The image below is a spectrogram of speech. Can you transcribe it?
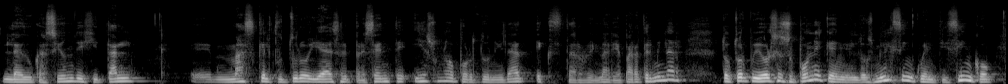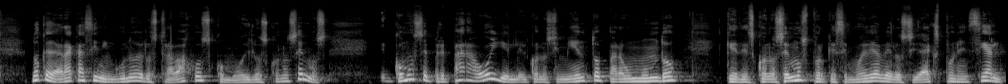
la educación digital eh, más que el futuro ya es el presente y es una oportunidad extraordinaria. Para terminar, doctor Puyol, se supone que en el 2055 no quedará casi ninguno de los trabajos como hoy los conocemos. ¿Cómo se prepara hoy el, conocimiento para un mundo que desconocemos porque se mueve a velocidad exponencial?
